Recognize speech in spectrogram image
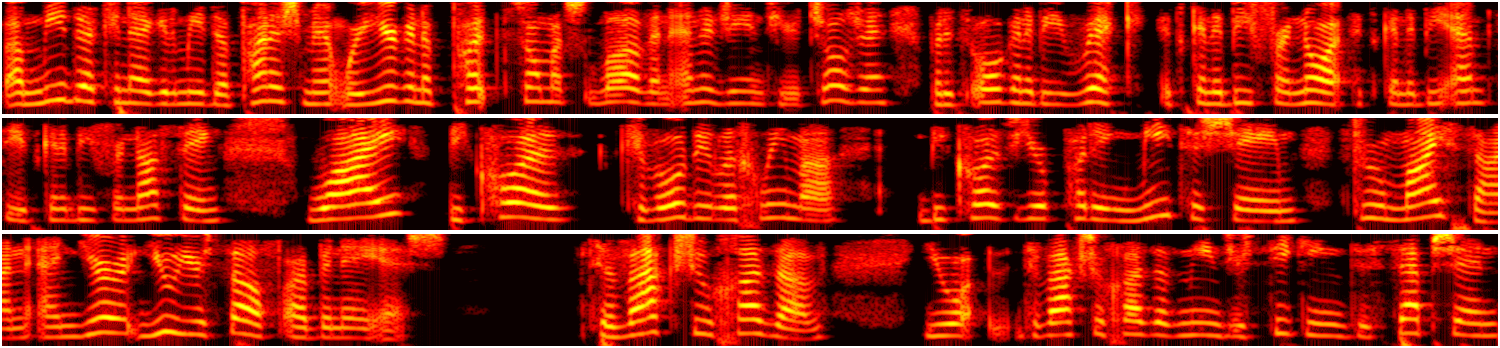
a mida connected mida punishment where you're going to put so much love and energy into your children, but it's all going to be rick. It's going to be for naught. It's going to be empty. It's going to be for nothing. Why? Because kivodi lechlima, because you're putting me to shame through my son, and you're you yourself are bnei ish. Tavakshu chazav. You, tavakshu chazav means you're seeking deception,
